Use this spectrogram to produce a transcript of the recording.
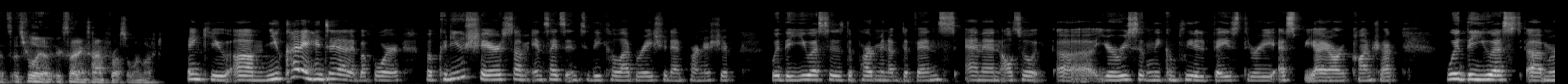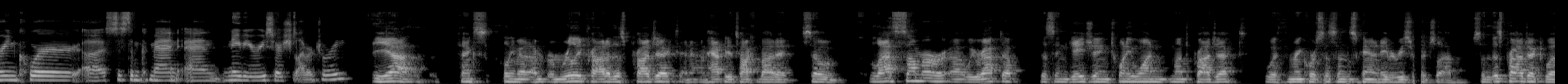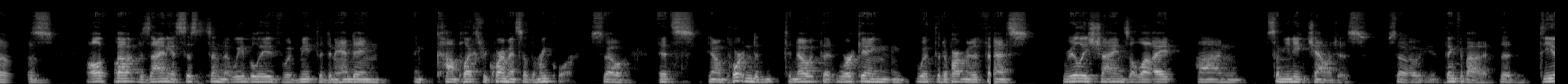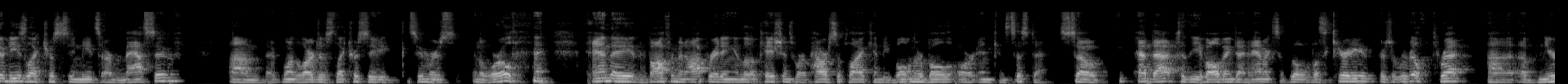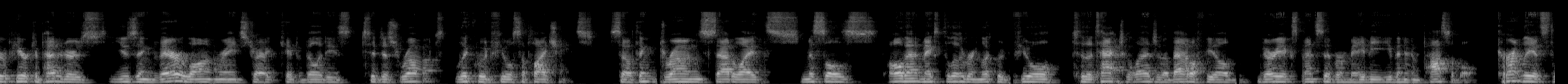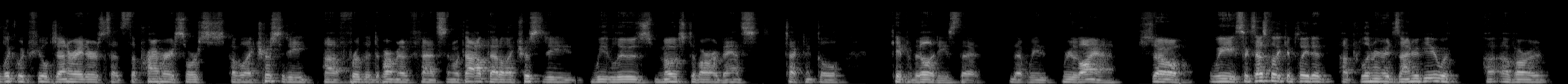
It's it's really an exciting time for us at Windlift. Thank you. Um, you kind of hinted at it before, but could you share some insights into the collaboration and partnership with the U.S.'s Department of Defense, and then also uh, your recently completed Phase Three SBIR contract with the U.S. Uh, Marine Corps uh, System Command and Navy Research Laboratory? Yeah, thanks, Halima. I'm, I'm really proud of this project and I'm happy to talk about it. So last summer, uh, we wrapped up this engaging 21 month project with Marine Corps Systems Command and Navy Research Lab. So this project was all about designing a system that we believe would meet the demanding and complex requirements of the Marine Corps. So it's you know important to, to note that working with the Department of Defense really shines a light on some unique challenges. So think about it. The DoD's electricity needs are massive um, one of the largest electricity consumers in the world. and they, have often been operating in locations where power supply can be vulnerable or inconsistent. So, add that to the evolving dynamics of global security, there's a real threat uh, of near peer competitors using their long range strike capabilities to disrupt liquid fuel supply chains. So, think drones, satellites, missiles, all that makes delivering liquid fuel to the tactical edge of a battlefield very expensive or maybe even impossible. Currently, it's liquid fuel generators that's the primary source of electricity uh, for the Department of Defense. And without that electricity, we lose most of our advanced technical capabilities that that we rely on. So we successfully completed a preliminary design review with uh, of our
